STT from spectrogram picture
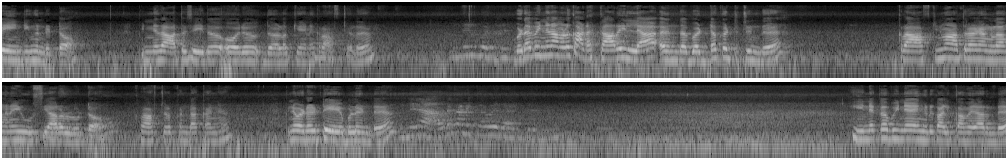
പെയിന്റിങ് ഉണ്ട് കേട്ടോ പിന്നെ താത്ത ചെയ്ത ഓരോ ഇതുകളൊക്കെയാണ് ക്രാഫ്റ്റുകൾ ഇവിടെ പിന്നെ നമ്മൾ കടക്കാറില്ല. എന്താ ബെഡൊക്കെ ഇട്ടിട്ടുണ്ട്. ക്രാഫ്റ്റിന് മാത്രമേ ഞങ്ങൾ അങ്ങനെ യൂസ് ചെയ്യാറുള്ളൂ കേട്ടോ ക്രാഫ്റ്റുകളൊക്കെ ഉണ്ടാക്കാൻ. പിന്നെ ഇവിടെ ഒരു ടേബിൾ ഉണ്ട്. ഹീനൊക്കെ പിന്നെ ഇങ്ങോട്ട് കളിക്കാൻ വരാറുണ്ട്.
